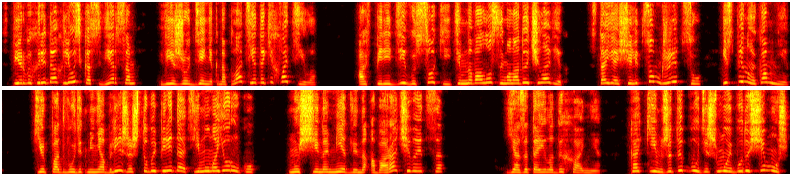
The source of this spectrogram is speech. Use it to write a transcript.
В первых рядах Люська с Версом. Вижу, денег на платье таки хватило. А впереди высокий темноволосый молодой человек, стоящий лицом к жрецу и спиной ко мне. Кир подводит меня ближе, чтобы передать ему мою руку. Мужчина медленно оборачивается. Я затаила дыхание. Каким же ты будешь, мой будущий муж?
